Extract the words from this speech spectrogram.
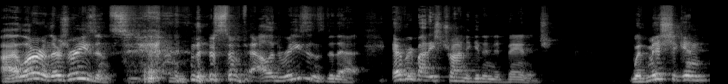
I learned there's reasons. there's some valid reasons to that. Everybody's trying to get an advantage. With Michigan,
